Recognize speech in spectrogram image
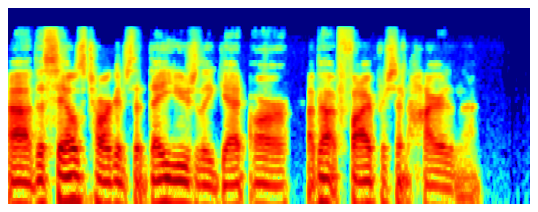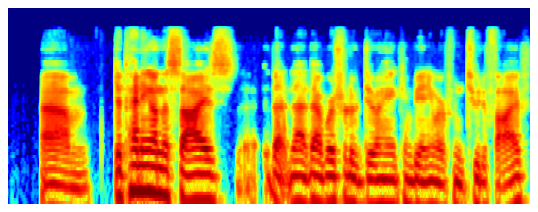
uh, the sales targets that they usually get are about five percent higher than that. Um, depending on the size that, that that we're sort of doing, it can be anywhere from two to five.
